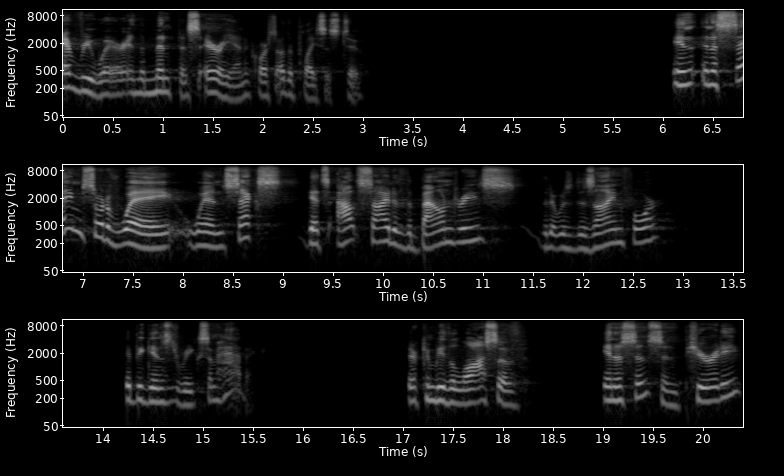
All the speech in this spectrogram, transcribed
everywhere in the Memphis area, and of course, other places too. In, in the same sort of way, when sex gets outside of the boundaries that it was designed for, it begins to wreak some havoc. There can be the loss of innocence and purity.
